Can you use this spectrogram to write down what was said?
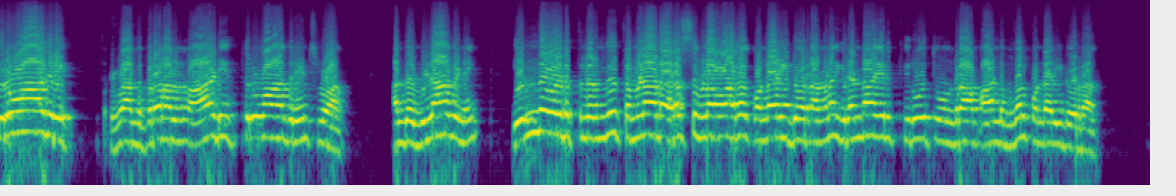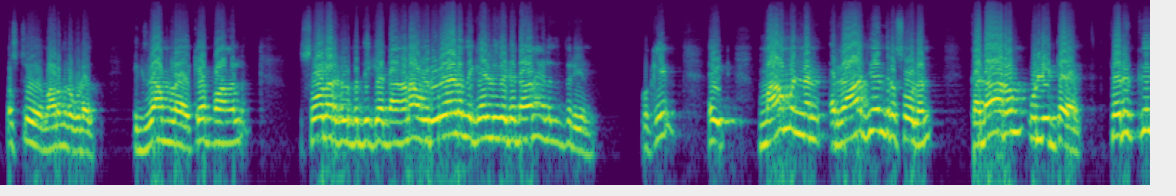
திருவாதிரை சரிங்களா? அந்த பிறந்தநாள் ஆடி திருவாதிரைன்னு சொல்லுவாங்க. அந்த விழாவினை எந்த வருடத்திலிருந்து தமிழ்நாடு அரசு விழாவாக கொண்டாடிட்டு வர்றாங்கன்னா இரண்டாயிரத்தி இருபத்தி ஒன்றாம் ஆண்டு முதல் கொண்டாடிட்டு வர்றாங்க. ஃபர்ஸ்ட் மறந்துடக்கூடாது. எக்ஸாம்ல கேட்பாங்கல்ல. சோழர்கள் பத்தி கேட்டாங்கன்னா ஒருவேளை அந்த கேள்வி கேட்டுட்டாங்கன்னா எழுத தெரியணும். ஓகே ரைட் மாமன்னன் ராஜேந்திர சோழன் கடாரம் உள்ளிட்ட தெற்கு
